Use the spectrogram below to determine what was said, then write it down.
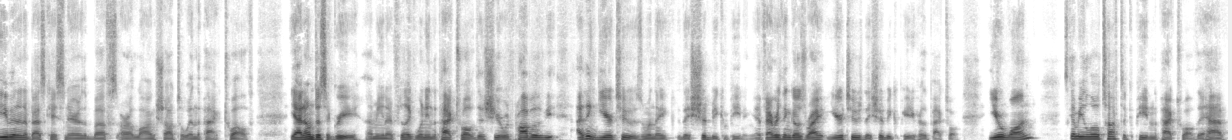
Even in a best case scenario, the Buffs are a long shot to win the Pac 12. Yeah, I don't disagree. I mean, I feel like winning the Pac 12 this year would probably be, I think year two is when they, they should be competing. If everything goes right, year two, they should be competing for the Pac 12. Year one, it's going to be a little tough to compete in the Pac 12. They have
